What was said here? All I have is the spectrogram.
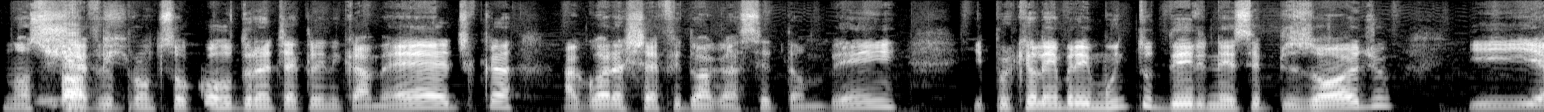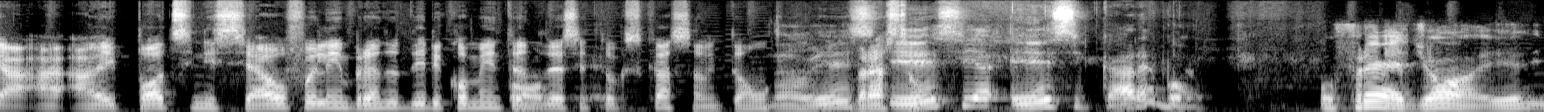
nosso chefe do pronto-socorro durante a clínica médica, agora chefe do HC também, e porque eu lembrei muito dele nesse episódio, e a, a hipótese inicial foi lembrando dele comentando dessa intoxicação. Então, Não, esse, esse, esse cara é bom. O Fred, ó, ele,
